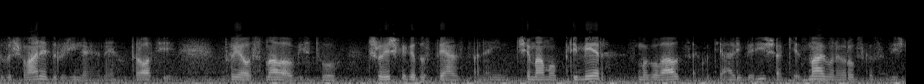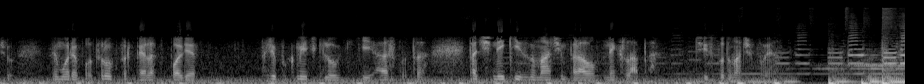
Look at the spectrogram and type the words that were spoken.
izvrševanje družine, ne, otroci, to je osnova v bistvu človeškega dostojanstva. Če imamo primer zmagovalca, kot je Ali Beriša, ki je zmagal na Evropskem sodišču, ne more pa otrok pripeljati polje, že po kmečki logiki jasno, da pač nekaj z domačim pravom ne klapa čisto domače povedano.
